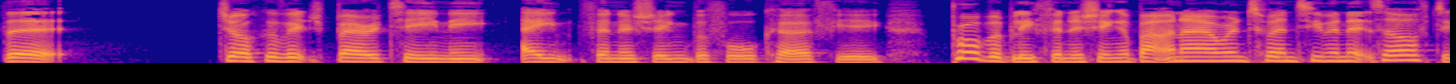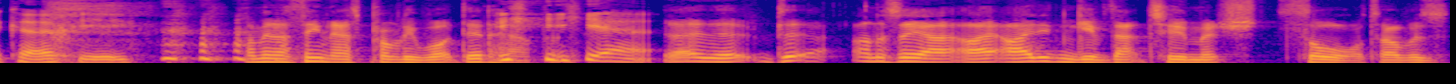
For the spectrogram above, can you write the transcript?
that Djokovic Berrettini ain't finishing before curfew. Probably finishing about an hour and twenty minutes after curfew. I mean, I think that's probably what did happen. yeah. Uh, honestly, I, I didn't give that too much thought. I was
